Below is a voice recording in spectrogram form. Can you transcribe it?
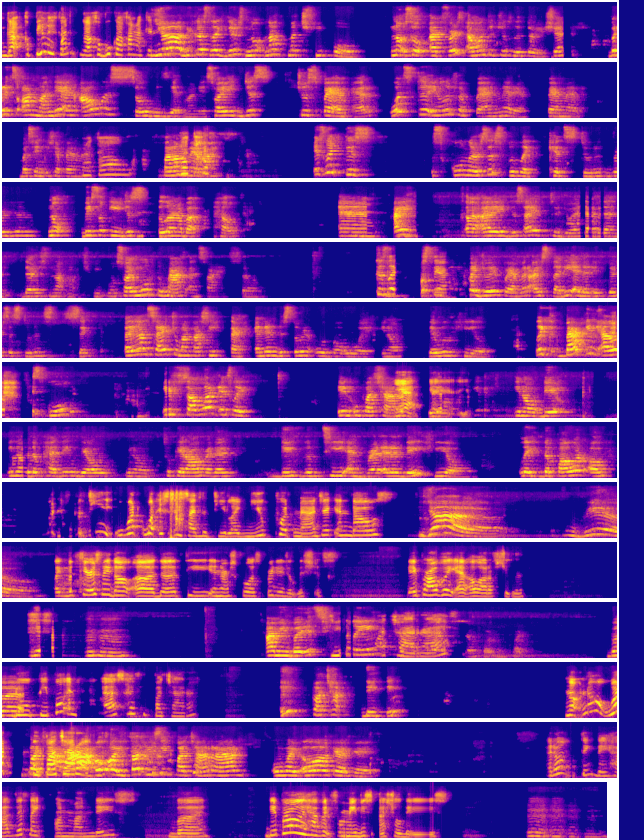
nggak kepilih kan? Nggak kebuka kan akhirnya? Yeah, because like there's no not much people. No, so at first I want to choose literation, but it's on Monday and I was so busy at Monday. So I just choose PMR. What's the English of PMR ya? PMR. Bahasa Inggrisnya PMR. Tahu. Palang merah. It's like this school nurses with like kids student version. No, basically you just learn about health. And Hmm. I uh, I decided to join that, but then there's not much people. So I moved to math and science. So because like hmm. I was thinking if I join PMR, I study and then if there's a student sick, palingan saya cuma kasih teh and then the student will go away, you know, they will heal. Like back in elementary school, if someone is like in upacara, Yeah, yeah, yeah, yeah. you know, they, you know, the padding, they all, you know, took it off and then gave them tea and bread and then they heal. Like the power of, The tea. What what is inside the tea? Like you put magic in those? yeah, real. Like, but seriously though, uh, the tea in our school is pretty delicious. They probably add a lot of sugar. yeah Mm-hmm. I mean, but it's healing. Upacara? That's the important part. But Do people in US have upacara? eh, pacar dating? No, no. What. Oh, I thought you said pacaran. Oh my. Oh, okay, okay. I don't think they have it like on Mondays, but they probably have it for maybe special days. Mm, mm, mm, mm.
